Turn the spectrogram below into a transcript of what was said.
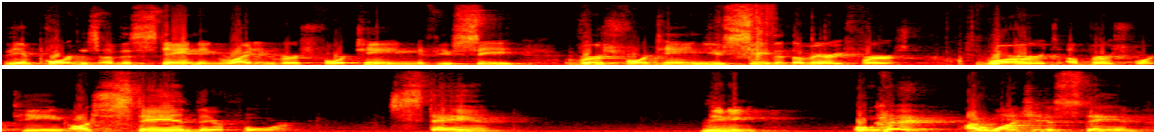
the importance of this standing right in verse 14. If you see verse 14, you see that the very first words of verse 14 are stand therefore. Stand. Meaning, okay, I want you to stand.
